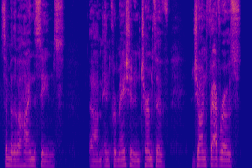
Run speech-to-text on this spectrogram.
some of the behind the scenes um, information in terms of Jon Favreau's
